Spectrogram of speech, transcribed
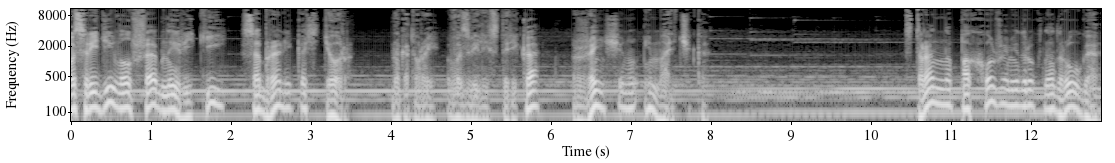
посреди волшебной реки собрали костер, на который возвели старика, женщину и мальчика. Странно похожими друг на друга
